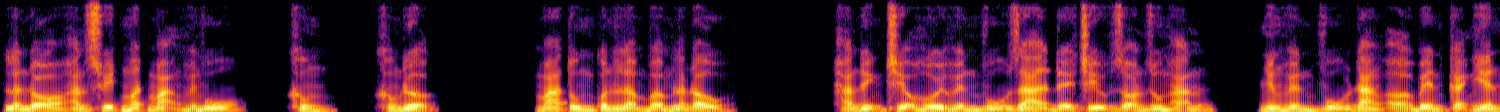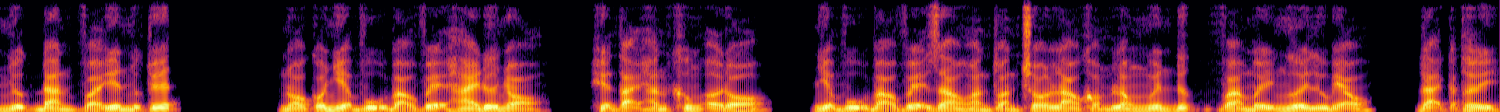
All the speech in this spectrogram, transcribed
Lần đó hắn suýt mất mạng huyền vũ không không được. Ma tùng quân lẩm bẩm lắc đầu. Hắn định triệu hồi huyền vũ ra để chịu giòn dùng hắn, nhưng huyền vũ đang ở bên cạnh yên nhược đan và yên nhược tuyết. Nó có nhiệm vụ bảo vệ hai đứa nhỏ, hiện tại hắn không ở đó, nhiệm vụ bảo vệ giao hoàn toàn cho lão khổng long nguyên đức và mấy người lưu béo, đại cả thầy.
